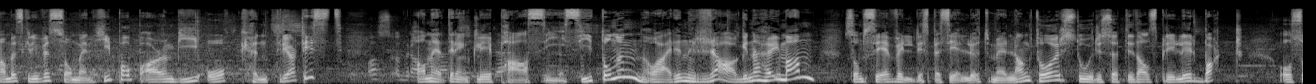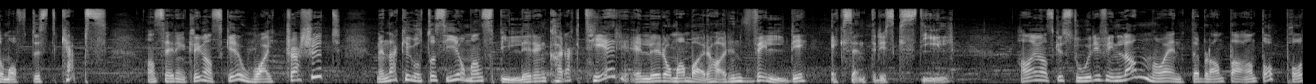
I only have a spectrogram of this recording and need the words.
Han beskrives som en hiphop, R&B og countryartist. Han heter egentlig Pasi Sitonen og er en ragende høy mann som ser veldig spesiell ut, med langt hår, store 70-tallsbriller, bart og som oftest caps. Han ser egentlig ganske white trash ut, men det er ikke godt å si om han spiller en karakter, eller om han bare har en veldig eksentrisk stil. Han er ganske stor i Finland og endte bl.a. opp på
